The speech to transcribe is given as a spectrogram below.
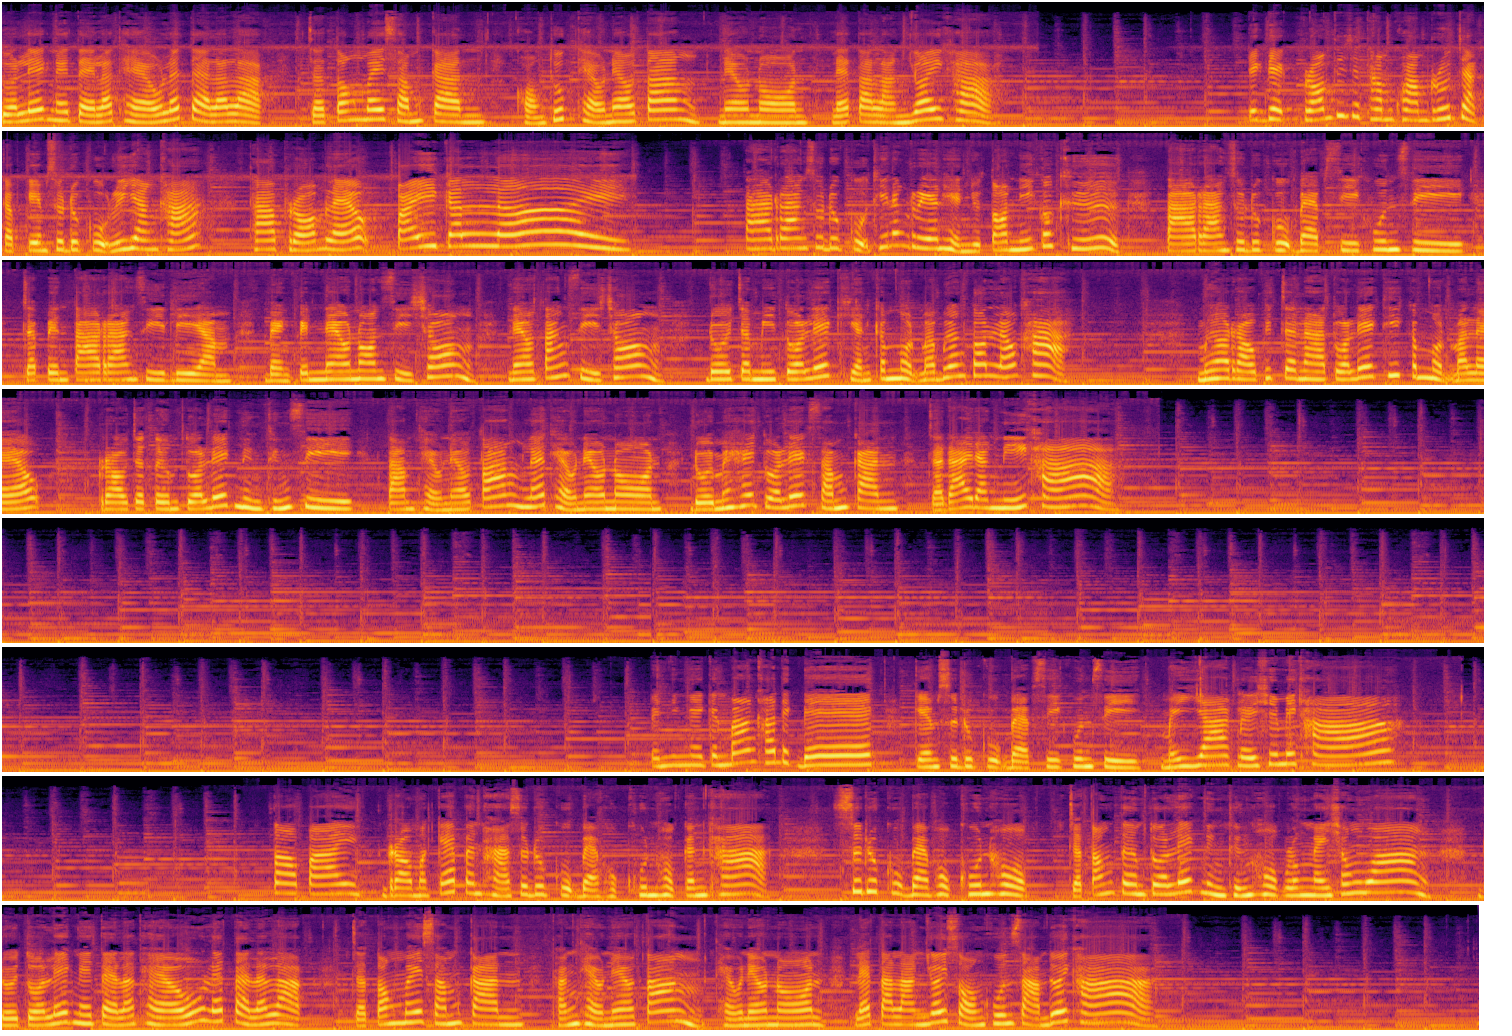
ตัวเลขในแต่ละแถวและแต่ละหลักจะต้องไม่ซ้ำกันของทุกแถวแนวตั้ง แนวนอน และตารางย่อยค่ะ เด็กๆ พร้อมที่จะทำความรู้จักกับเกมซูดูกุหรือยังคะ ถ้าพร้อมแล้วไปกันเลย ตารางซูดูกุที่นักเรียนเห็นอยู่ตอนนี้ก็คือ ตารางซูดูกุแบบ4คูณ4จะเป็นตารางสี่เหลี่ยม แบ่งเป็นแนวนอน4ช่อง แนวตั้ง4ช่อง โดยจะมีตัวเลขเขียนกำหนดมาเบื้องต้นแล้วค่ะ เมื่อเราพิจารณาตัวเลขที่กำหนดมาแล้ว เราจะเติมตัวเลข1ถึง4ตามแถวแนวตั้งและแถวแนวนอน โดยไม่ให้ตัวเลขซ้ำกัน จะได้ดังนี้ค่ะ เป็นยังไงกันบ้างคะเด็กๆ เกมซูดูกุแบบ4คูณ4ไม่ยากเลยใช่ไหมคะ ต่อไปเรามาแก้ปัญหาซูดูกุแบบ6คูณ6กันค่ะซูดูกุแบบ6คูณ6จะต้องเติมตัวเลข1ถึง6ลงในช่องว่าง โดยตัวเลขในแต่ละแถวและแต่ละหลักจะต้องไม่ซ้ำกัน ทั้งแถวแนวตั้ง แถวแนวนอน และตารางย่อย2คูณ3ด้วยค่ะ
